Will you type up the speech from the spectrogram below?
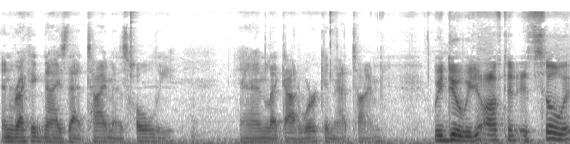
and recognize that time as holy and let god work in that time we do we often it's so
